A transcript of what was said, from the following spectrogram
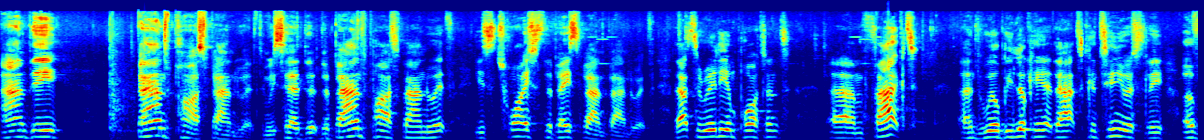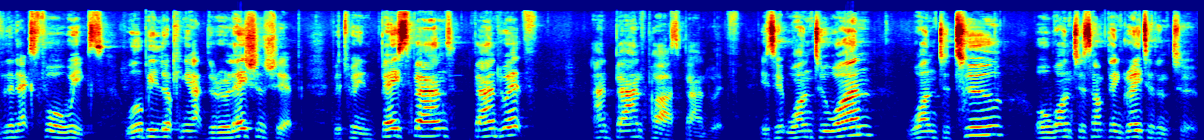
and the bandpass bandwidth. And we said that the bandpass bandwidth is twice the baseband bandwidth. That's a really important um, fact, and we'll be looking at that continuously over the next four weeks. We'll be looking at the relationship between baseband bandwidth and bandpass bandwidth. Is it one to one, one to two, or 1 to something greater than 2.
